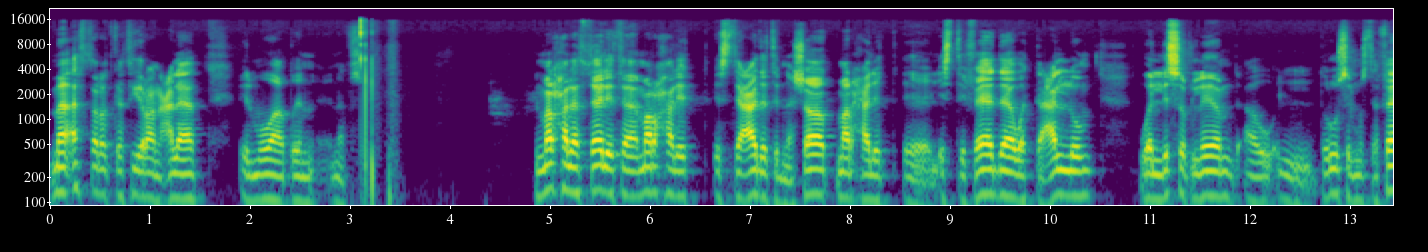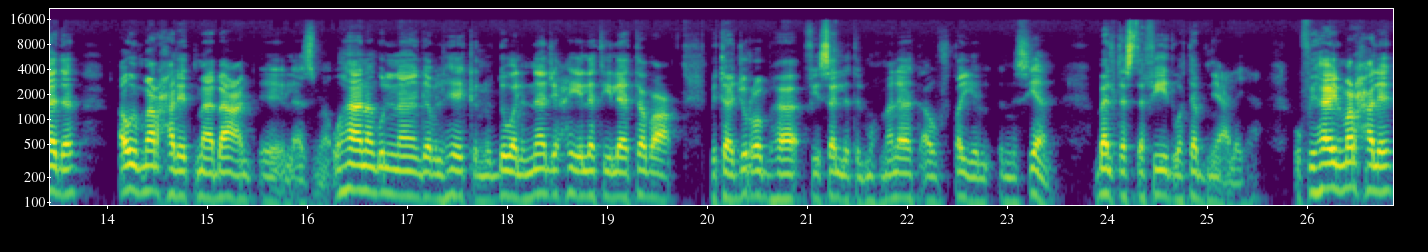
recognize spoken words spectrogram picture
ما أثرت كثيرا على المواطن نفسه. المرحلة الثالثة مرحلة استعادة النشاط مرحلة آه، الاستفادة والتعلم والليسر ليرند أو الدروس المستفادة. أو مرحلة ما بعد آه، الأزمة. وهنا قلنا قبل هيك أن الدول الناجحة هي التي لا تضع بتجربها في سلة المهملات أو في طي النسيان بل تستفيد وتبني عليها. وفي هاي المرحلة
